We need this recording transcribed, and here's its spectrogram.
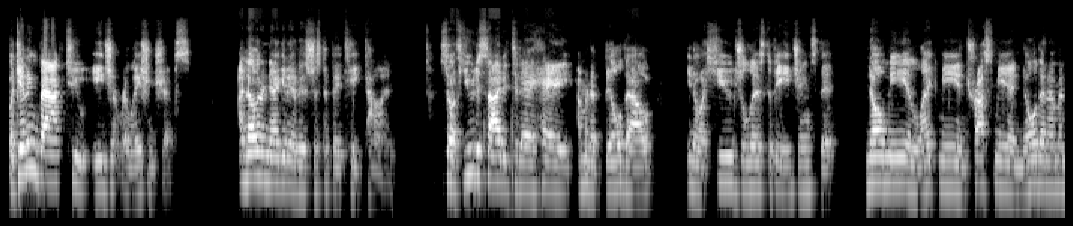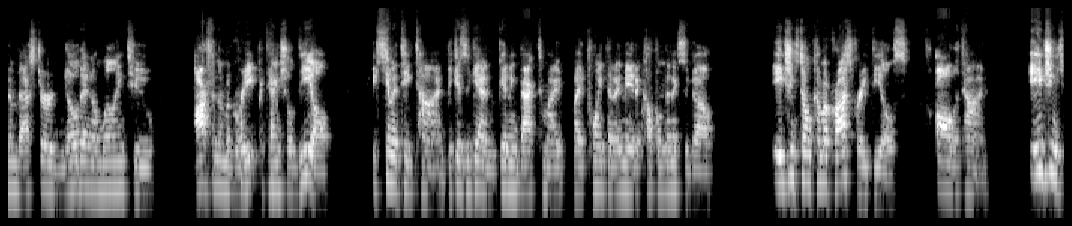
But getting back to agent relationships, another negative is just that they take time. So if you decided today, hey, I'm going to build out, you know, a huge list of agents that know me and like me and trust me and know that I'm an investor, know that I'm willing to offer them a great potential deal, it's going to take time because again, getting back to my my point that I made a couple minutes ago, agents don't come across great deals all the time. Agents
